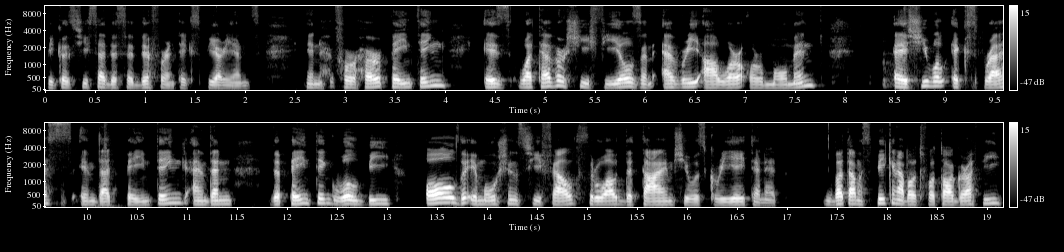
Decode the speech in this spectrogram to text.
because she said it's a different experience. And for her, painting is whatever she feels in every hour or moment, uh, she will express in that painting, and then the painting will be all the emotions she felt throughout the time she was creating it. But I'm speaking about photography.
